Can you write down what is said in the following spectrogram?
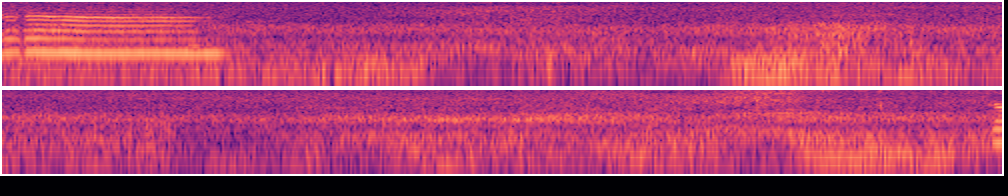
Tadaan! So,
